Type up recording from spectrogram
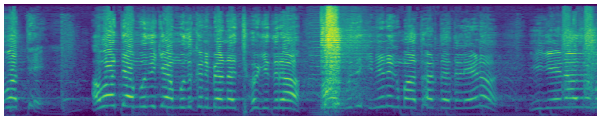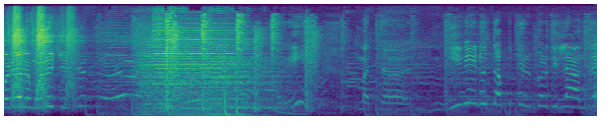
ಅವತ್ತೇ ಅವತ್ತೇ ಆ ಮುದುಕನ ಬೆನ್ನ ಹಚ್ಚಿ ಹೋಗಿದ್ರ ಆ ಮುದುಕಿ ನಿನಗೆ ಮಾತಾಡ್ತಾ ಇದ್ದಾಳೆ, ಏನು? ಈಗ ಏನಾದ್ರೂ ಮನೆಯಲ್ಲಿ ಮುದುಕಿ ಇದ್ದಿದ್ರೆ ರೀ ಮತ್ತ ನೀವೇನು ತಪ್ಪು ತಿಳ್ಕೊಳ್ದಿಲ್ಲ ಅಂದ್ರ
